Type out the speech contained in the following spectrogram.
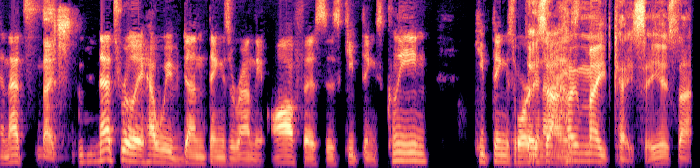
and that's nice. I mean, that's really how we've done things around the office is keep things clean, keep things organized. Is that homemade, Casey? Is that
